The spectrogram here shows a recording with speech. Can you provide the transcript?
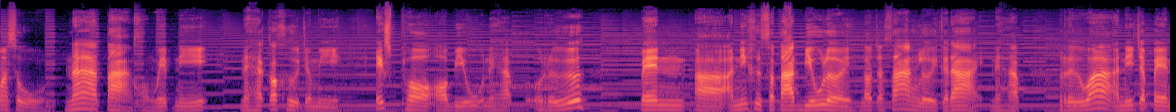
มาสู่หน้าต่างของเว็บนี้นะฮะ ก็คือจะมี explore or build นะครับ หรือเป็นอ่าอันนี้คือ start build เลย เราจะสร้างเลยก็ได้นะครับ หรือว่าอันนี้จะเป็น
